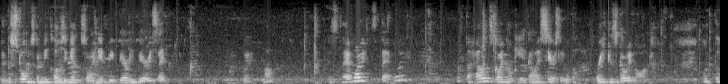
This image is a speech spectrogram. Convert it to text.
And the storm is going to be closing in, so I need to be very, very safe. Wait, what? It's that way? It's that way? What the hell is going on here, guys? Seriously, what the freak is going on? What the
